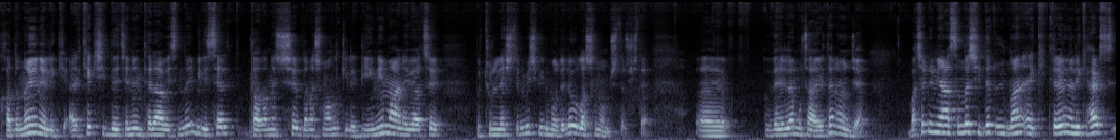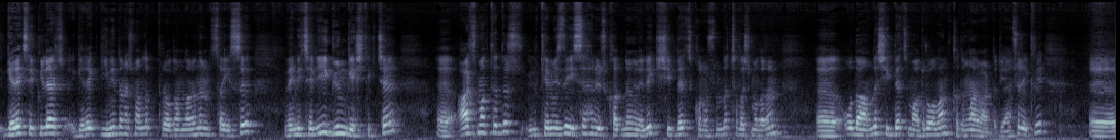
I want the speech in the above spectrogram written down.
kadına yönelik erkek şiddetinin tedavisinde bilişsel davranışçı danışmanlık ile dini maneviyatı bütünleştirilmiş bir modele ulaşılmamıştır işte. Ee, verilen müteahhitten önce. Batı dünyasında şiddet uygulayan erkeklere yönelik her gerek seküler gerek dini danışmanlık programlarının sayısı ve niteliği gün geçtikçe e, artmaktadır. Ülkemizde ise henüz kadına yönelik şiddet konusunda çalışmaların e, e, odağında şiddet mağduru olan kadınlar vardır. Yani sürekli e,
